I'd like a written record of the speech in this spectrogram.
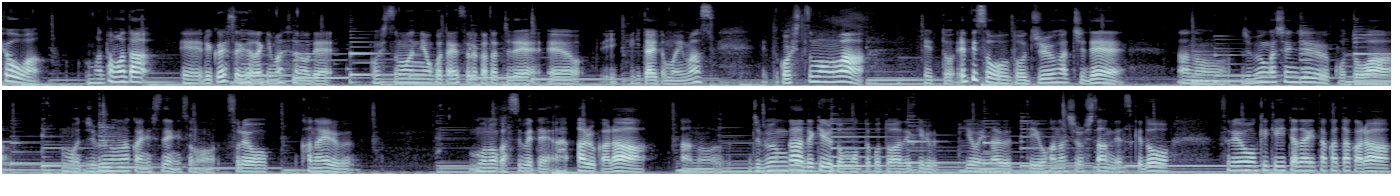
今日はまたまた、えー、リクエストいただきましたのでご質問にお答えする形で、えー、いきたいと思います。えっと、ご質問は、えっと、エピソード18であの自分が信じることはもう自分の中にすでにそのそれを叶えるものが全てあるからあの自分ができると思ったことはできるようになるっていうお話をしたんですけどそれをお聞きいただいた方から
